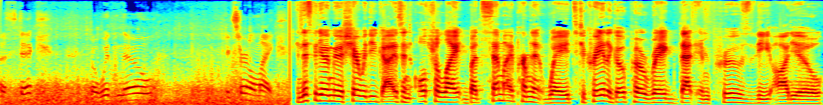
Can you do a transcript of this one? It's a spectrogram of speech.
a stick, but with no external mic. In this video, I'm going to share with you guys an ultralight but semi-permanent way to create a GoPro rig that improves the audio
